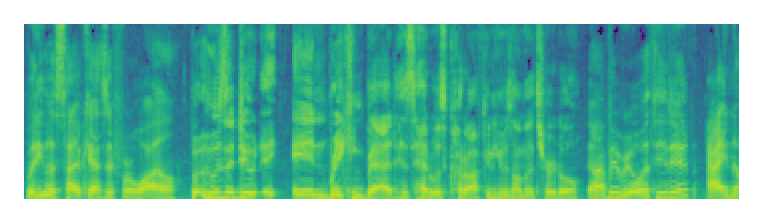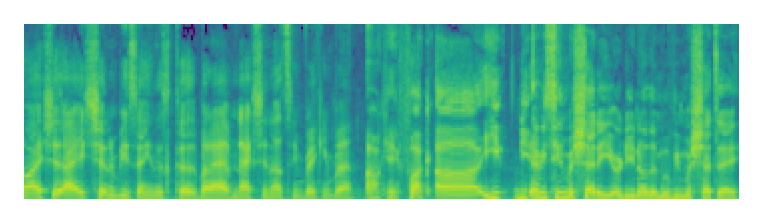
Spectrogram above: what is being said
but he was typecasted for a while. But who's the dude in Breaking Bad? His head was cut off and he was on the turtle. Can I be real with you, dude? I know I should I shouldn't be saying this, but I haven't actually not seen Breaking Bad. Okay, fuck. Uh, he have you seen Machete or do you know the movie Machete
